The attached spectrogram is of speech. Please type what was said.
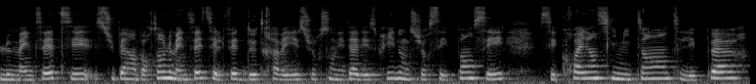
Le mindset, c'est super important. Le mindset, c'est le fait de travailler sur son état d'esprit, donc sur ses pensées, ses croyances limitantes, les peurs,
